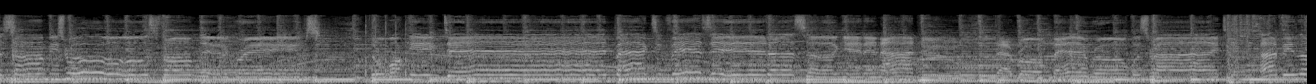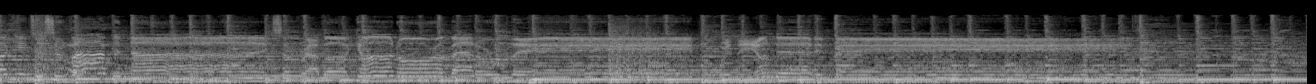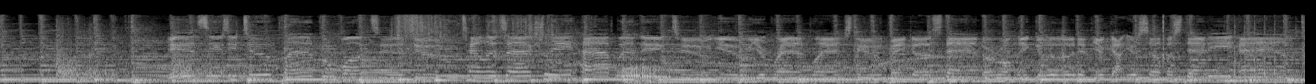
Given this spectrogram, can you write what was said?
the zombies rose from their graves. The walking dead back to visit us again, and I knew that Romero was right. I'd be lucky to survive the night. Yourself a steady hand.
